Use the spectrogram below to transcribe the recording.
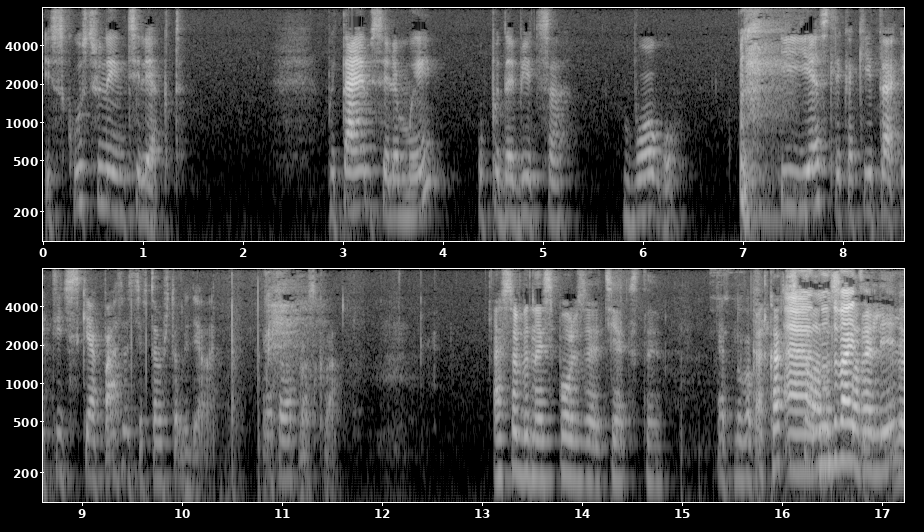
искусственный интеллект – пытаемся ли мы уподобиться Богу, и есть ли какие-то этические опасности в том, что мы делаем? Это вопрос к вам. Особенно используя тексты это, ну, вообще... Как ты сказала, э, ну, давайте,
